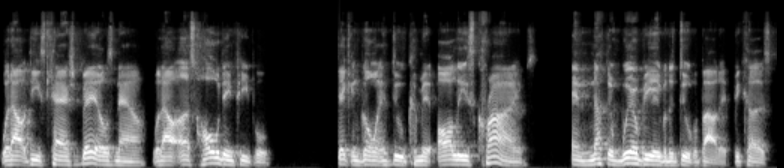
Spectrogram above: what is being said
without these cash bails now without us holding people they can go and do commit all these crimes and nothing we'll be able to do about it because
